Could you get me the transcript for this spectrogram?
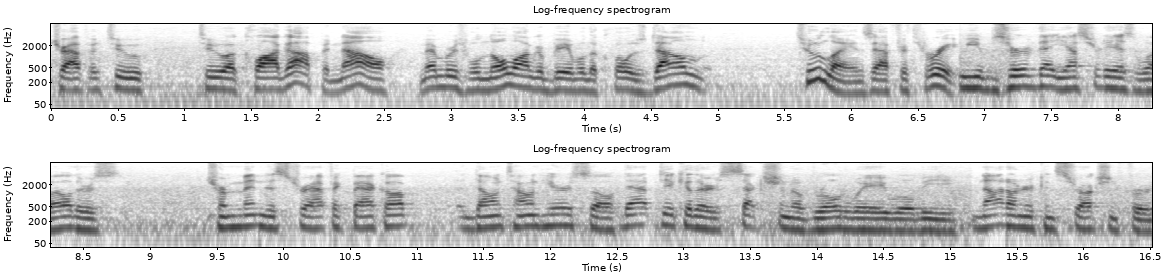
traffic to to uh, clog up, and now members will no longer be able to close down two lanes after three. We observed that yesterday as well. There's tremendous traffic backup downtown here, so that particular section of roadway will be not under construction for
